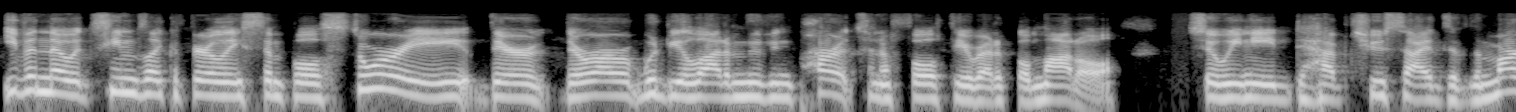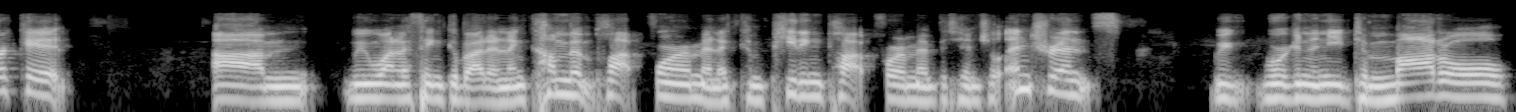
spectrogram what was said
even though it seems like a fairly simple story, there, there are, would be a lot of moving parts in a full theoretical model. So we need to have two sides of the market. Um, we want to think about an incumbent platform and a competing platform and potential entrants. We, we're going to need to model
